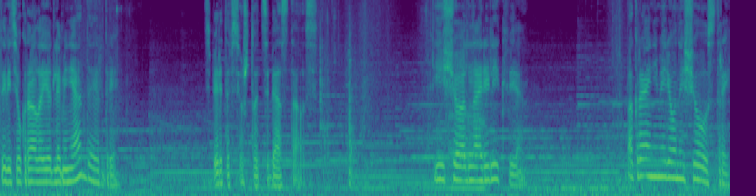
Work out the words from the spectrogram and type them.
Ты ведь украла ее для меня, Дейрдри? Теперь это все, что от тебя осталось. еще одна реликвия. По крайней мере, он еще острый.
